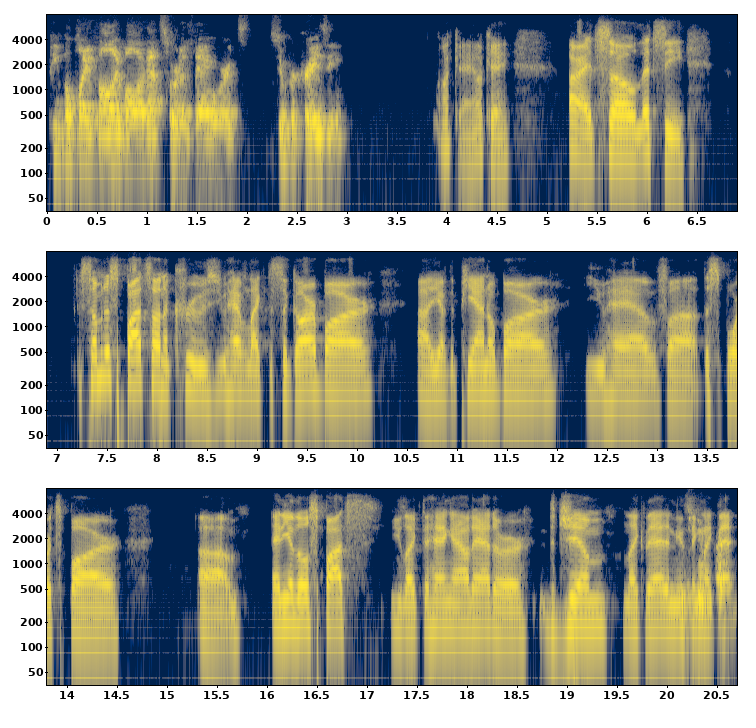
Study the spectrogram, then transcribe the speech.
people play volleyball or that sort of thing where it's super crazy. Okay, okay. All right, so let's see some of the spots on a cruise, you have like the cigar bar, uh, you have the piano bar, you have uh, the sports bar. Um, any of those spots you like to hang out at, or the gym like that, anything like that?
